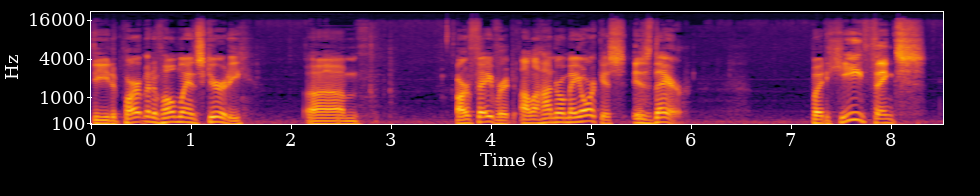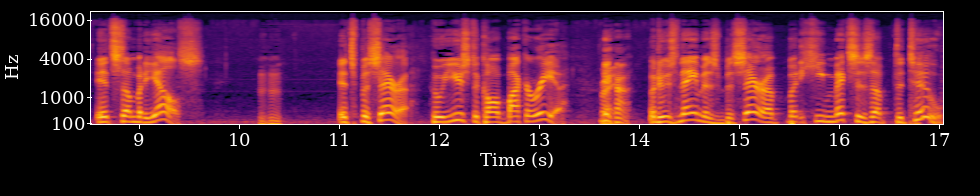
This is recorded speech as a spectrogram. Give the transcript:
The Department of Homeland Security, um, our favorite, Alejandro Mayorkas, is there. But he thinks it's somebody else. It's Becerra, who he used to call Baccaria, Right. But whose name is Becerra, but he mixes up the two.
